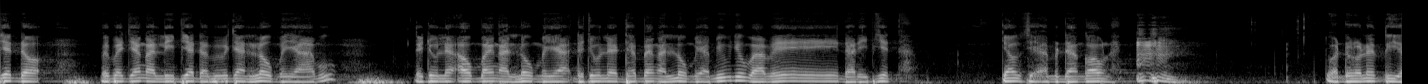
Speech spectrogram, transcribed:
ပြက်တော့ဘယ်ဘက်ချမ်းကလေပြတ်တော့ဘယ်ဘက်ချမ်းလုံမရဘူးတချို့လဲအောက်ပိုင်းကလုံမရတချို့လဲဓာတ်ပိုင်းကလုံမရမြို့မြို့ပါပဲဒါတွေဖြစ်တာကြောက်စရာအမတန်ကောင်းတယ်သူကတော်တော်လေးသိရ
